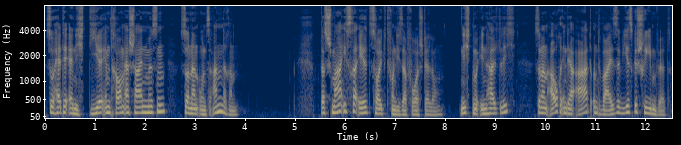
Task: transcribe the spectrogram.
so hätte er nicht dir im Traum erscheinen müssen, sondern uns anderen. Das Schma Israel zeugt von dieser Vorstellung, nicht nur inhaltlich, sondern auch in der Art und Weise, wie es geschrieben wird.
